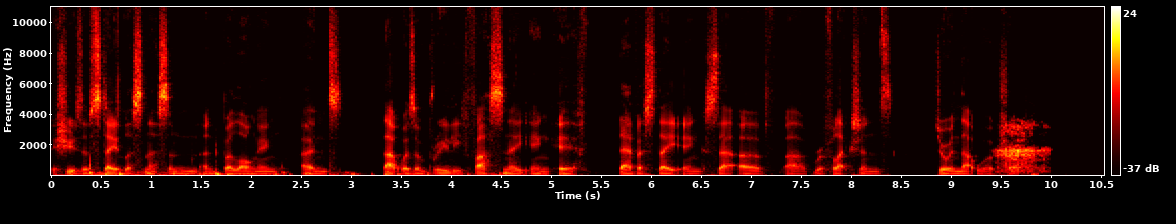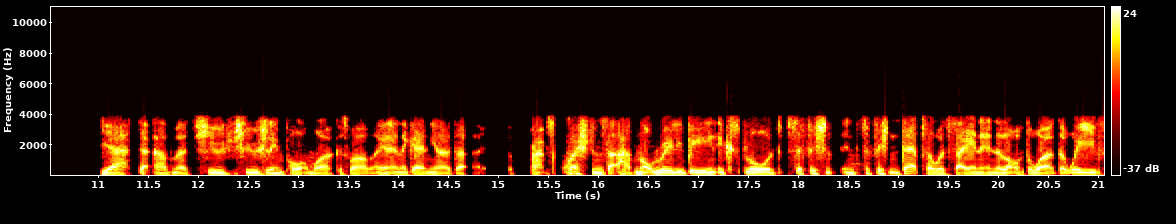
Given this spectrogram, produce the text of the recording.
issues of statelessness and, and belonging. And that was a really fascinating, if devastating, set of uh, reflections during that workshop. Yeah, um, it's huge, hugely important work as well. And again, you know, that perhaps questions that have not really been explored sufficient in sufficient depth. I would say in, in a lot of the work that we've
